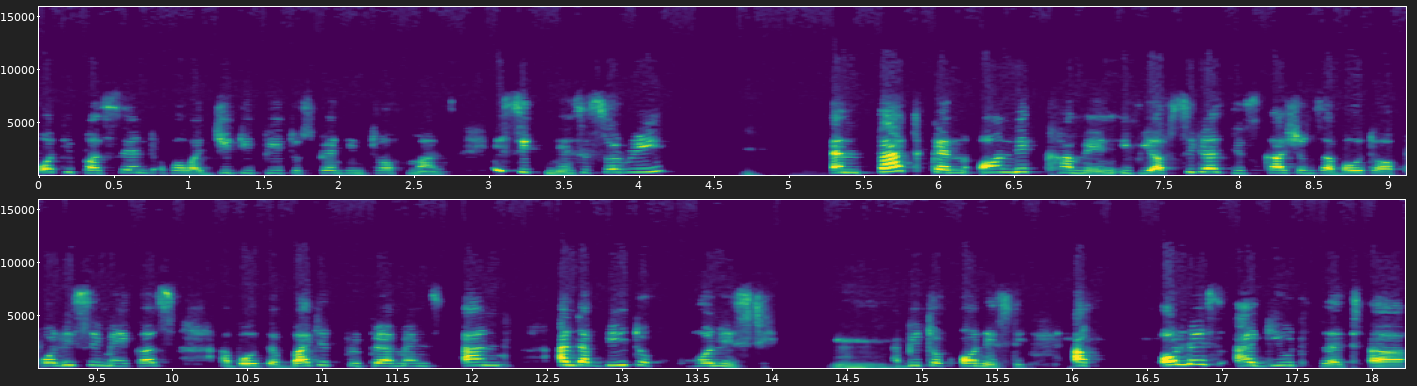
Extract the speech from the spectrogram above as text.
40% of our GDP to spend in 12 months, is it necessary? And that can only come in if you have serious discussions about our policymakers, about the budget preparements, and and a bit of honesty. Mm. A bit of honesty. I've always argued that uh,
